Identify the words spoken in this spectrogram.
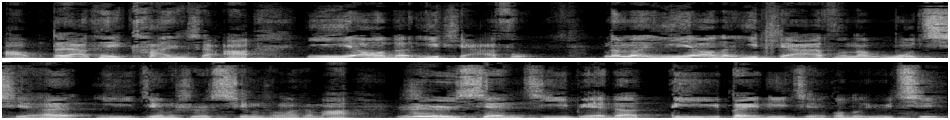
啊，大家可以看一下啊，医药的 ETF。那么医药的 ETF 呢，目前已经是形成了什么日线级别的底背离结构的预期，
